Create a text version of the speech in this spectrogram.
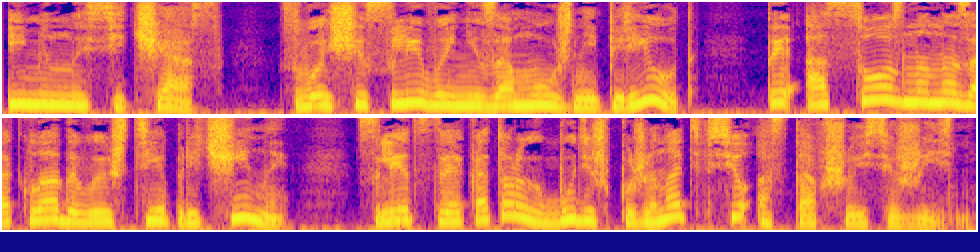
Именно сейчас, в свой счастливый незамужний период, ты осознанно закладываешь те причины, следствие которых будешь пожинать всю оставшуюся жизнь.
